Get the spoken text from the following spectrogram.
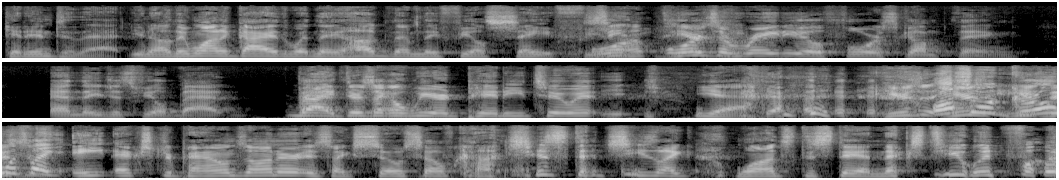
get into that. You know, they want a guy that when they hug them, they feel safe. You Or, know? or it's a radio Forrest Gump thing, and they just feel bad. Bad Right, for there's like a weird pity to it. Yeah. Here's a, also, here's, a girl this with is- like eight extra pounds on her is like so self conscious that she's like wants to stand next to you in photo.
